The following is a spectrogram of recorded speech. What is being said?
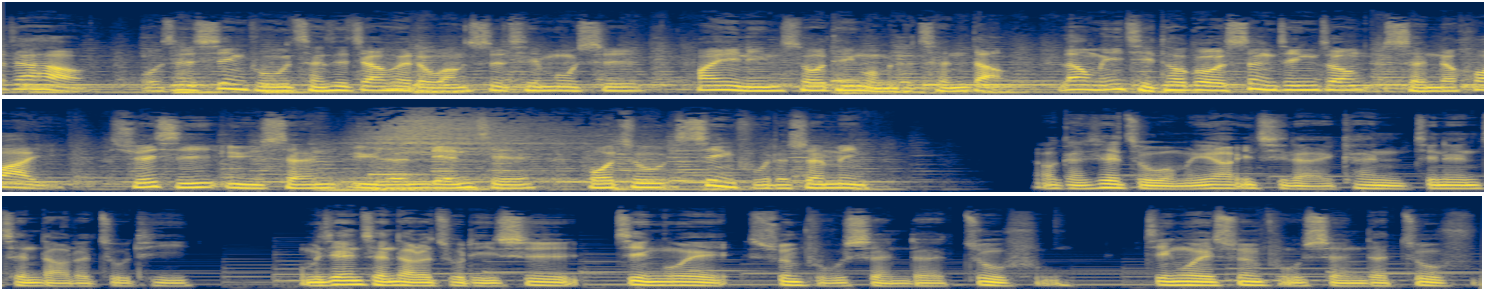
家好，我是幸福城市教会的王世清牧师，欢迎您收听我们的晨祷。让我们一起透过圣经中神的话语，学习与神与人连结，活出幸福的生命。好，感谢主，我们要一起来看今天晨祷的主题。我们今天晨祷的主题是敬畏顺服神的祝福。敬畏顺服神的祝福。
